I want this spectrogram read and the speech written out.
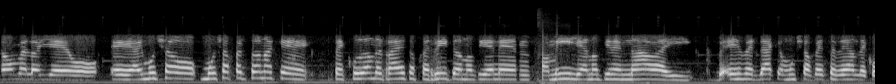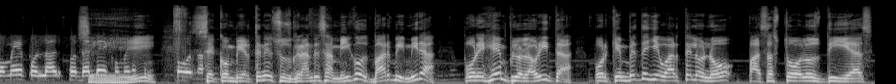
no me lo llevo. Eh, hay mucho, muchas personas que se escudan detrás de estos perritos, no tienen familia, no tienen nada y es verdad que muchas veces dejan de comer por, la, por darle de comer. Sí, sus mascotas. se convierten en sus grandes amigos, Barbie. Mira, por ejemplo, Laurita, porque en vez de llevártelo no, pasas todos los días,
